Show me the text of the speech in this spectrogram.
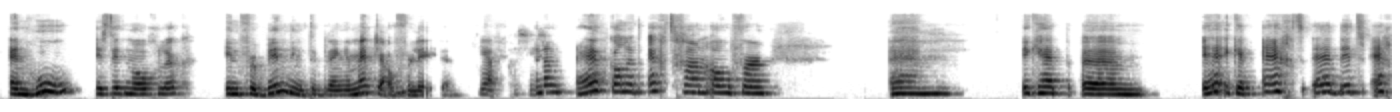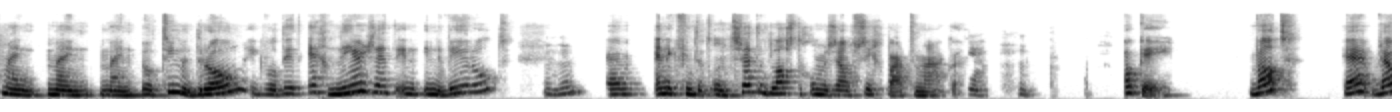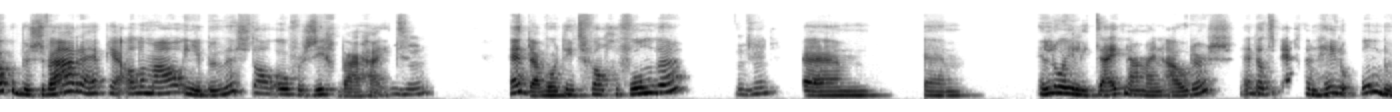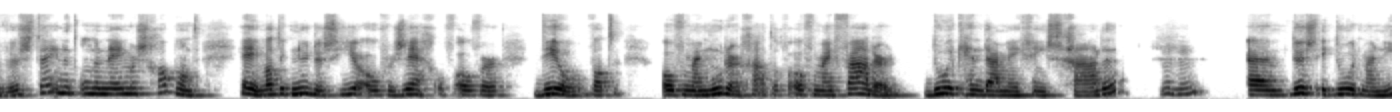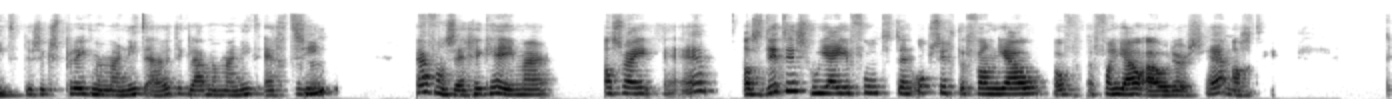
En hoe is dit mogelijk in verbinding te brengen met jouw mhm. verleden. Ja, precies. En dan hè, kan het echt gaan over. Ehm, ik heb. Ehm, hè, ik heb echt. Hè, dit is echt mijn, mijn, mijn ultieme droom. Ik wil dit echt neerzetten in, in de wereld. Mhm. Ehm, en ik vind het ontzettend lastig om mezelf zichtbaar te maken. Ja. Hm. Oké. Wat Hè, welke bezwaren heb jij allemaal in je bewust al over zichtbaarheid? Hè, daar wordt iets van gevonden. Mm loyaliteit naar mijn ouders. Hè, dat is mhm. echt een hele onbewuste in het ondernemerschap. Want hey, wat ik nu dus hierover zeg of over deel, wat over mijn moeder gaat of over mijn vader, doe ik hen daarmee geen schade. Mm Ehm, dus ik doe het maar niet. Dus ik spreek me maar niet uit. Ik laat me maar niet echt mhm. zien. Daarvan zeg ik, hé, hey, maar als wij, hè, als dit is hoe jij je voelt ten opzichte van jou of van jouw ouders, hè, achter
